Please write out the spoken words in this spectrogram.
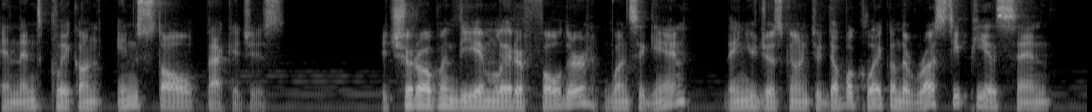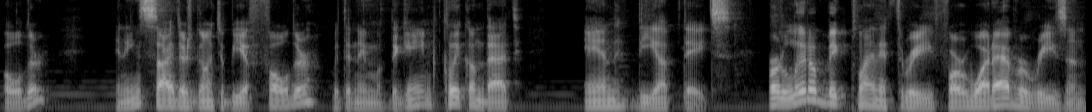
and then click on Install Packages. It should open the emulator folder once again. Then you're just going to double click on the Rusty PSN folder. And inside there's going to be a folder with the name of the game. Click on that and the updates. For Little Big Planet 3, for whatever reason,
